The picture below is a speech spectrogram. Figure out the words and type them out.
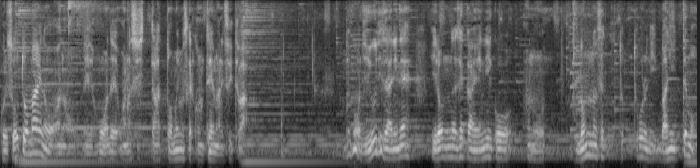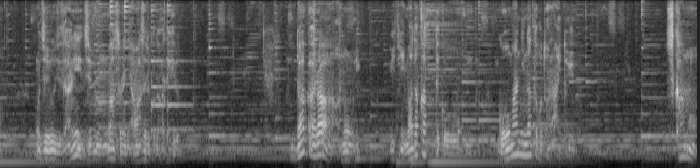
これ相当前のあの、えー、法話でお話ししたと思いますからこのテーマについては。でも自由自在にねいろんな世界にこうあのどんなせとところに場に行ってももう自由自在に自分はそれに合わせることができる。だからあのいまだかってこう傲慢になったことはないという。しかも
